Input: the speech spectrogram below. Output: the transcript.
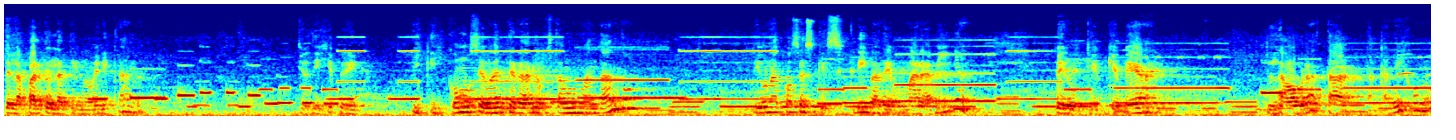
de la parte latinoamericana. Yo dije, pero ¿y, cómo se va a enterar lo que estamos mandando? Y una cosa es que escriba de maravilla, pero que, vea la obra está, canijo, ¿no?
